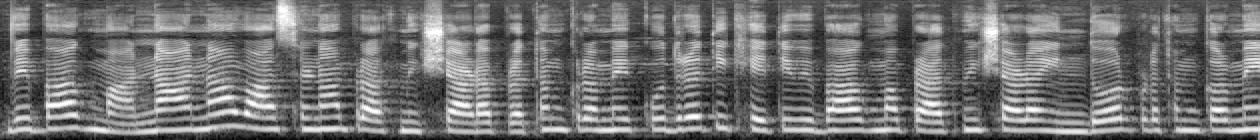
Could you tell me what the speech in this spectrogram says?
વિભાગમાં નાના વાસણા પ્રાથમિક શાળા પ્રથમ ક્રમે, કુદરતી ખેતી વિભાગમાં પ્રાથમિક શાળા ઇન્દોર પ્રથમ ક્રમે,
